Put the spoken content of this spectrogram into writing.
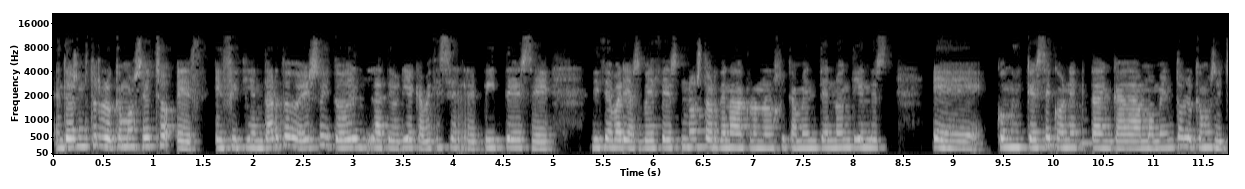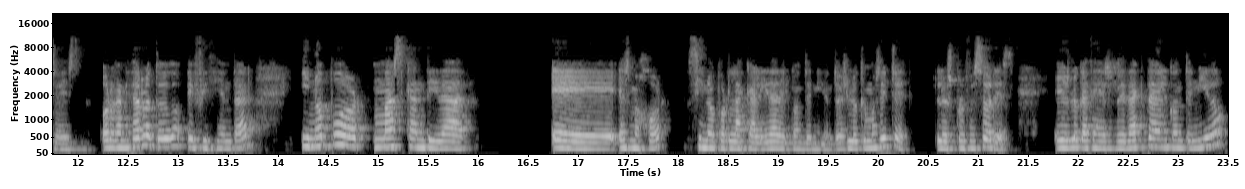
Entonces nosotros lo que hemos hecho es eficientar todo eso y toda la teoría que a veces se repite, se dice varias veces, no está ordenada cronológicamente, no entiendes eh, con qué se conecta en cada momento. Lo que hemos hecho es organizarlo todo, eficientar y no por más cantidad eh, es mejor, sino por la calidad del contenido. Entonces lo que hemos hecho es, los profesores, ellos lo que hacen es redactar el contenido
